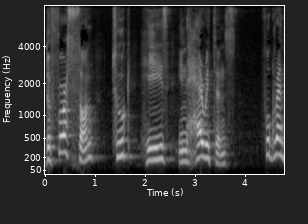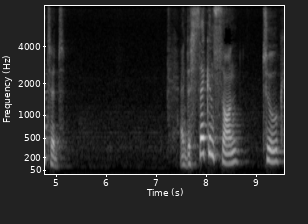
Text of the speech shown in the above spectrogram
The first son took his inheritance for granted. And the second son took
